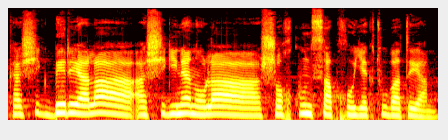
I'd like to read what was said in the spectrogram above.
Kasik bere ala asiginen ola sorkuntza proiektu batean.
